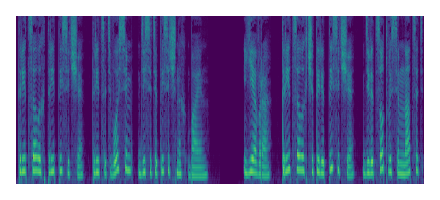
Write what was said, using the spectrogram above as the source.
3,338 десятитысячных BYN. Евро 3,4 918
